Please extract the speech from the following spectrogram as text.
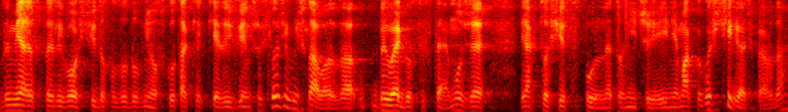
wymiary sprawiedliwości dochodzą do wniosku, tak jak kiedyś większość ludzi myślała za byłego systemu, że jak coś jest wspólne, to niczyje i nie ma kogo ścigać, prawda?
